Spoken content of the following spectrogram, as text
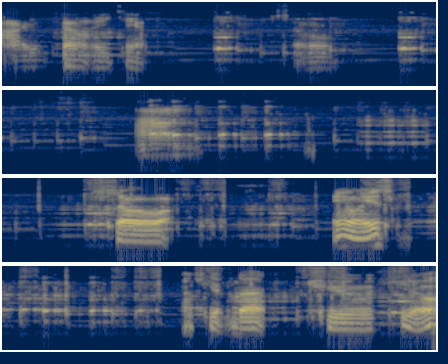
I apparently can't. So, um, so, anyways, let's get back to here.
